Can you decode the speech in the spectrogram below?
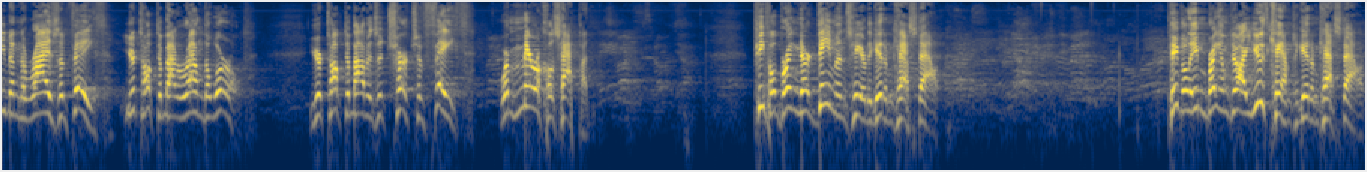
even the rise of faith, you're talked about around the world. You're talked about as a church of faith where miracles happen. People bring their demons here to get them cast out. People even bring them to our youth camp to get them cast out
